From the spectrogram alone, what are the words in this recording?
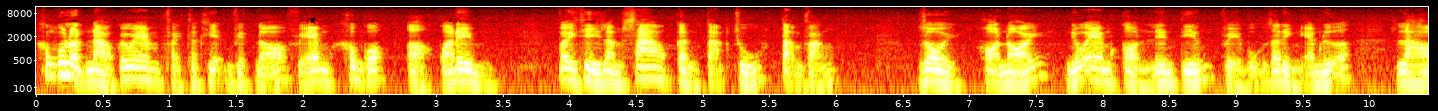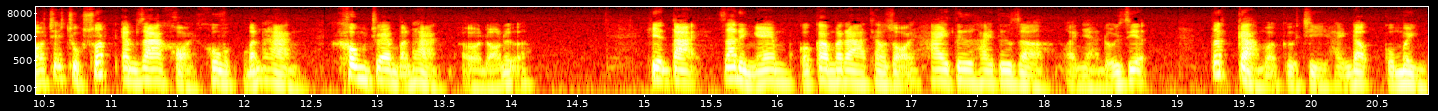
Không có luật nào kêu em phải thực hiện việc đó vì em không có ở qua đêm. Vậy thì làm sao cần tạm trú, tạm vắng? Rồi họ nói nếu em còn lên tiếng về vụ gia đình em nữa là họ sẽ trục xuất em ra khỏi khu vực bán hàng, không cho em bán hàng ở đó nữa. Hiện tại gia đình em có camera theo dõi 24-24 giờ ở nhà đối diện. Tất cả mọi cử chỉ hành động của mình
